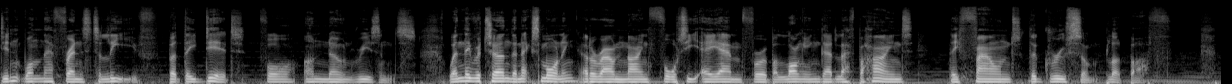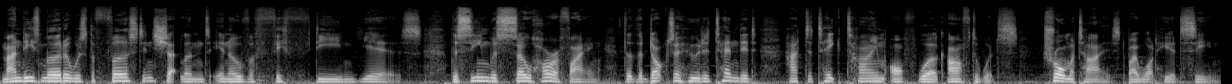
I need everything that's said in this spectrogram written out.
didn't want their friends to leave, but they did for unknown reasons. When they returned the next morning at around 9:40 a.m. for a belonging they'd left behind, they found the gruesome bloodbath. Mandy's murder was the first in Shetland in over 15 years. The scene was so horrifying that the doctor who'd attended had to take time off work afterwards, traumatized by what he had seen.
